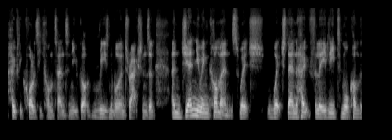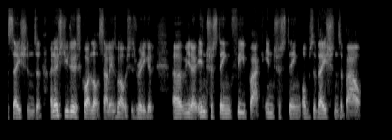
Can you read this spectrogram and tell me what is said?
hopefully quality content, and you've got reasonable interactions and and genuine comments, which which then hopefully lead to more conversations. And I noticed you do this quite a lot, Sally, as well, which is really good. Uh, you know, interesting feedback, interesting observations about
